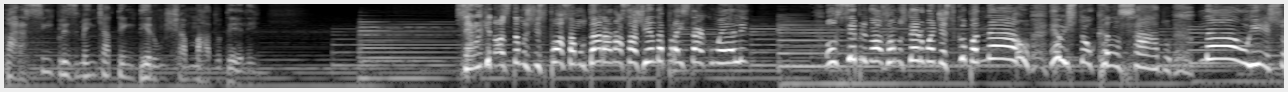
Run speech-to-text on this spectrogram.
para simplesmente atender um chamado dEle. Será que nós estamos dispostos a mudar a nossa agenda para estar com Ele? Ou sempre nós vamos ter uma desculpa? Não, eu estou cansado. Não, isso,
